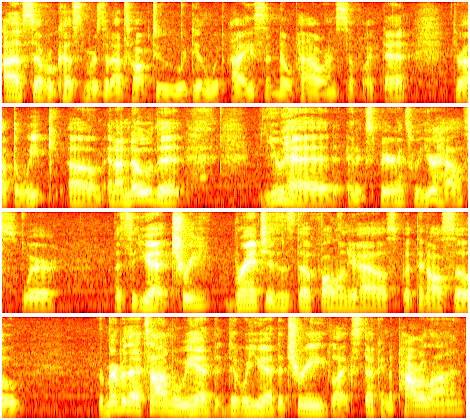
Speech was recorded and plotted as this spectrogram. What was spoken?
I have several customers that I talk to who are dealing with ice and no power and stuff like that throughout the week. Um, and I know that you had an experience with your house where, let's see, you had tree branches and stuff fall on your house, but then also, remember that time where we had the, where you had the tree like stuck in the power line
